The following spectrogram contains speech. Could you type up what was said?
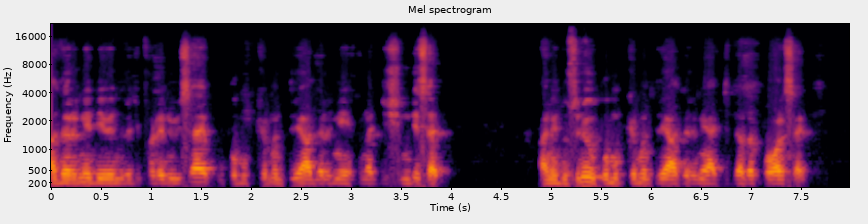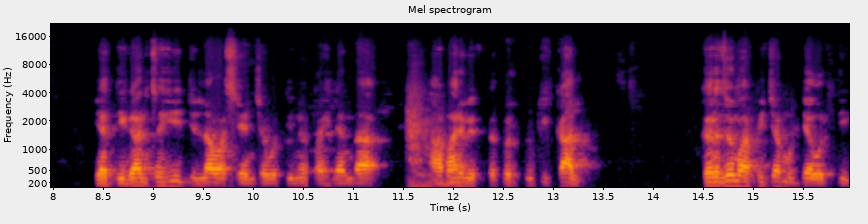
आदरणीय देवेंद्रजी फडणवीस साहेब उपमुख्यमंत्री आदरणीय एकनाथजी शिंदे साहेब आणि दुसरे उपमुख्यमंत्री आदरणीय अजितदादा पवार साहेब या तिघांचंही जिल्हावासियांच्या वतीनं पहिल्यांदा आभार व्यक्त करतो की काल कर्जमाफीच्या मुद्द्यावरती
